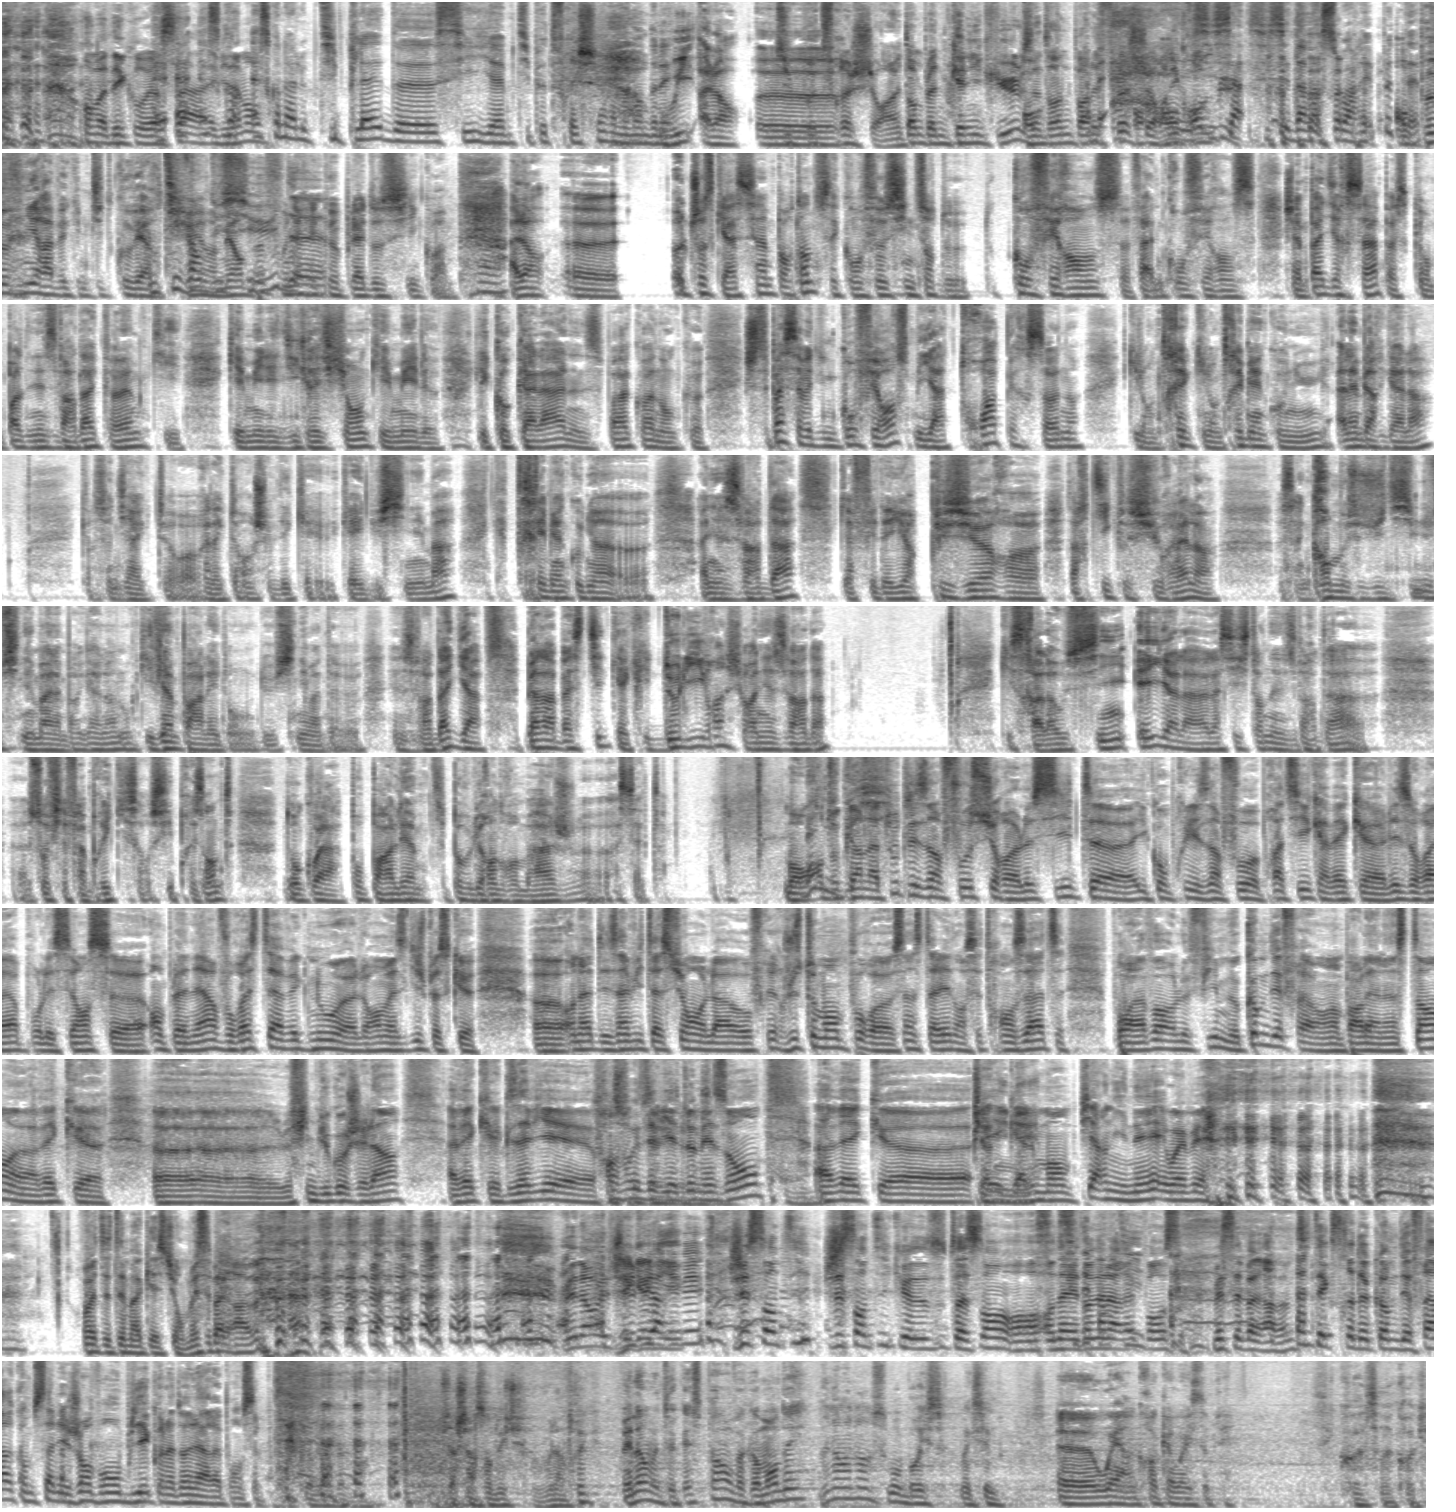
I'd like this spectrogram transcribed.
on va découvrir ça, évidemment. Est-ce qu'on a le petit plaid euh, s'il y a un petit peu de fraîcheur à un moment donné? Oui, alors. Un petit peu de euh, fraîcheur. On est en pleine canicule, vous êtes en train de parler de ah, fraîcheur. On si, si c'est dans la soirée, peut-être. On peut venir avec une petite couverture, mais on peut venir avec le plaid aussi. Quoi. Alors, euh, autre chose qui est assez importante, c'est qu'on fait aussi une sorte de, conférence, enfin une conférence. J'aime pas dire ça parce qu'on parle d'Inès Varda quand même qui, qui aimait les digressions, qui aimait les coca n'est-ce pas quoi. Donc euh, je sais pas si ça va être une conférence, mais il y a trois personnes qui l'ont très qui l'ont très bien connu. Alain Bergala, qui est ancien directeur, euh, rédacteur en chef des cahiers du cinéma, qui a très bien connu euh, Agnès Varda, qui a fait d'ailleurs plusieurs articles sur elle. C'est un grand monsieur du cinéma, Alain Bergala, donc il vient parler donc du cinéma d'Agnès Varda. Il y a Bernard Bastide qui a écrit deux livres sur Agnès Varda qui sera là aussi. Et il y a l'assistante d'Anis Verda, euh, Sophia Fabri, qui sera aussi présente. Donc voilà, pour parler un petit peu, lui rendre hommage euh, à cette. Bon, en tout cas, on a toutes les infos sur euh, le site, euh, y compris les infos pratiques avec euh, les horaires pour les séances en plein air. Vous restez avec nous, Laurent Masguiche, parce que on a des invitations là à offrir justement pour s'installer dans ces transats, pour avoir le film comme des frères. On en parlait à l'instant avec le film du Gélin, avec Xavier François Xavier Maison, avec également Pierre Ninet. Ouais, mais En fait, c'était ma question, mais c'est pas grave. mais non, j'ai gagné. J'ai senti, j'ai senti que de toute façon, on, on allait donner la réponse. Mais c'est pas grave. Un petit extrait de Comme des frères, comme ça, les gens vont oublier qu'on a donné la réponse. Cherchez un sandwich. Vous voulez un truc Mais non, mais te casse pas, on va commander. Mais non, non, c'est bon, Boris, Maxime. Euh, ouais, un croque s'il te plaît. C'est quoi, ça, un croque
